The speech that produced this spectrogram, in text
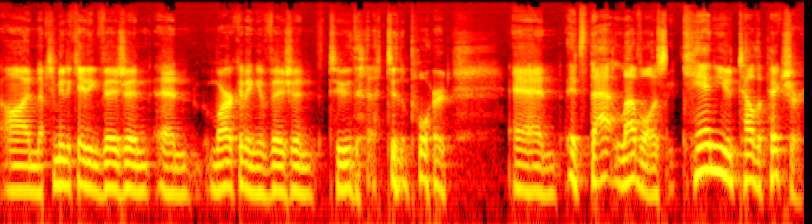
on communicating vision and marketing a vision to the to the board. And it's that level. Can you tell the picture?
